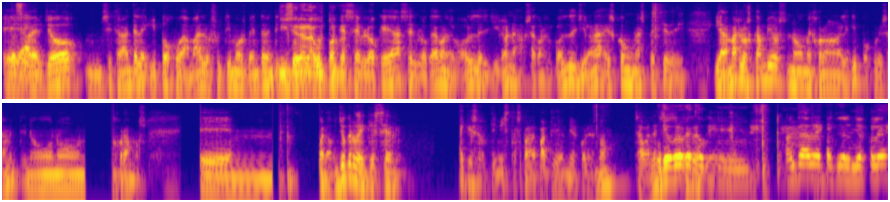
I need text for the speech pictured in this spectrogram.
Eh, Pues sí. A ver, yo, sinceramente, el equipo juega mal los últimos 20, 25 será la última. porque se bloquea, se bloquea con el gol del Girona. O sea, con el gol del Girona es como una especie de... Y además los cambios no mejoraron al equipo, curiosamente. No, no, no mejoramos. Eh, bueno, yo creo que hay que ser... Hay que ser optimistas para el partido del miércoles, ¿no, chavales? Yo creo que antes de hablar del partido del miércoles,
